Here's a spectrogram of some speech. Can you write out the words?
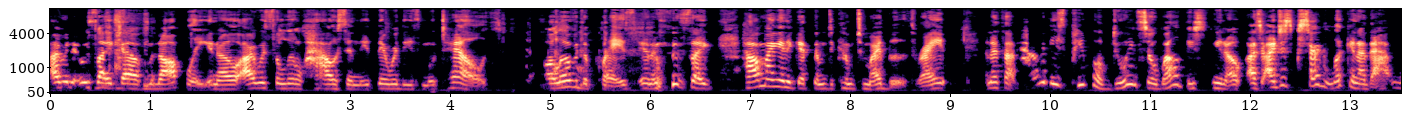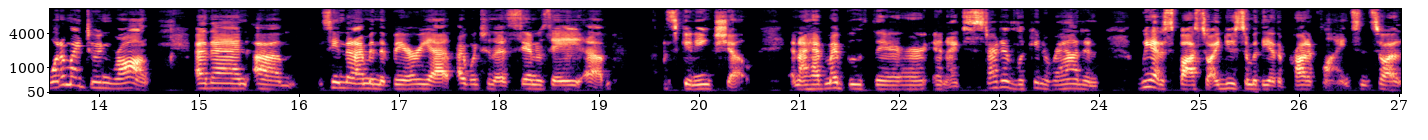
I mean, it was like a monopoly, you know? I was the little house and the, there were these motels all over the place. And it was like, how am I going to get them to come to my booth? Right. And I thought, how are these people doing so well? These, you know, I, I just started looking at that. What am I doing wrong? And then, um, seeing that I'm in the Bay Area, I went to the San Jose um, Skin Inc. show and I had my booth there and I just started looking around and we had a spot. So I knew some of the other product lines. And so I,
